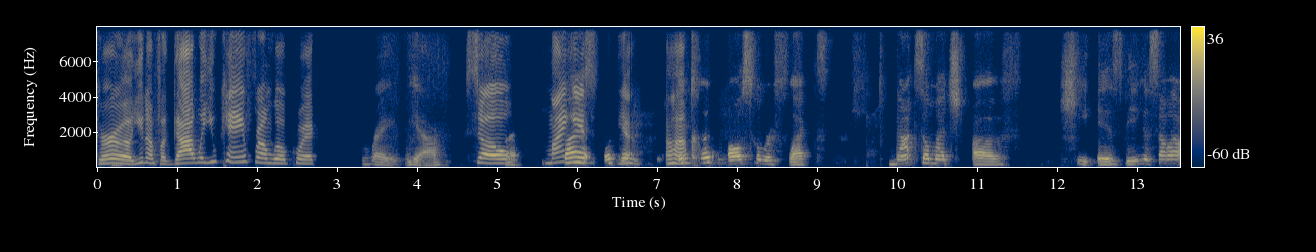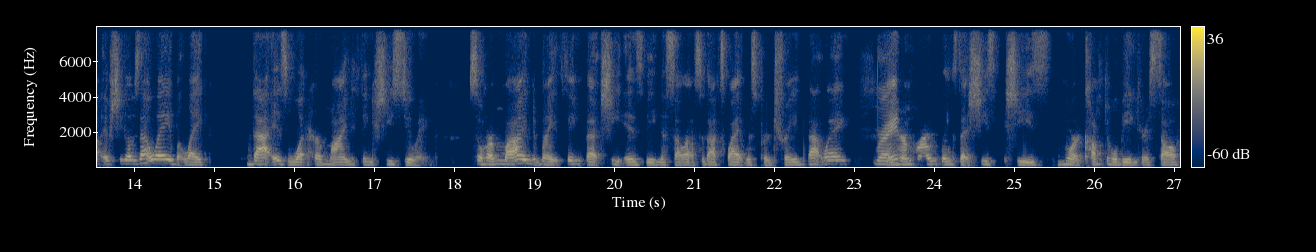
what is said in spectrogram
girl, you done forgot where you came from real quick. Right. Yeah. So Right. my But answer, yeah, uh-huh. it could also reflect not so much of she is being a sellout if she goes that way, but like that is what her mind thinks she's doing. So her mind might think that she is being a sellout. So that's why it was portrayed that way. right? and her mind thinks that she's she's more comfortable being herself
